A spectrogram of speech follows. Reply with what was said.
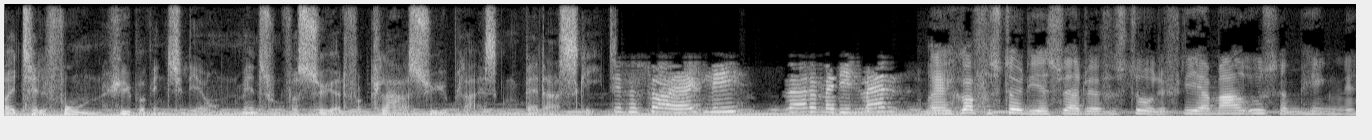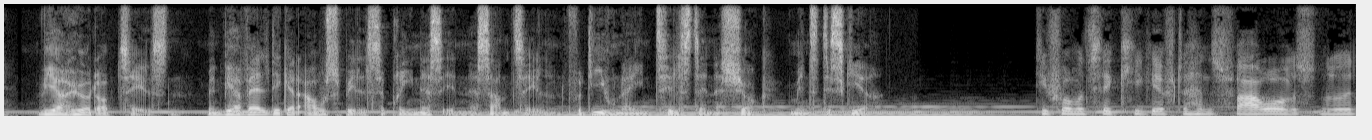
og i telefonen hyperventilerer hun, mens hun forsøger at forklare sygeplejersken, hvad der er sket. Det forstår jeg ikke lige. Hvad er der med din mand? Og jeg kan godt forstå, at de er svært ved at forstå det, fordi jeg er meget usammenhængende. Vi har hørt optagelsen, men vi har valgt ikke at afspille Sabrinas ende af samtalen, fordi hun er i en tilstand af chok, mens det sker. De får mig til at kigge efter hans farver og sådan noget.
